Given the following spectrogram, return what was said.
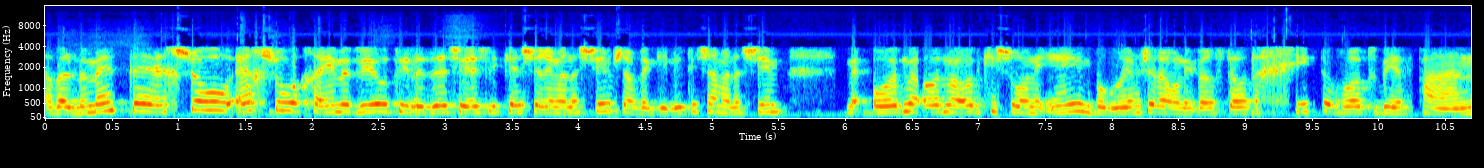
אבל באמת אה, איכשהו, איכשהו החיים הביאו אותי לזה שיש לי קשר עם אנשים שם, וגיליתי שם אנשים מאוד מאוד מאוד כישרוניים, בוגרים של האוניברסיטאות הכי טובות ביפן.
